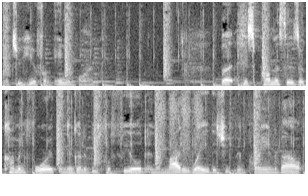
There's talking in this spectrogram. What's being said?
that you hear from anyone. But his promises are coming forth and they're going to be fulfilled in a mighty way that you've been praying about.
